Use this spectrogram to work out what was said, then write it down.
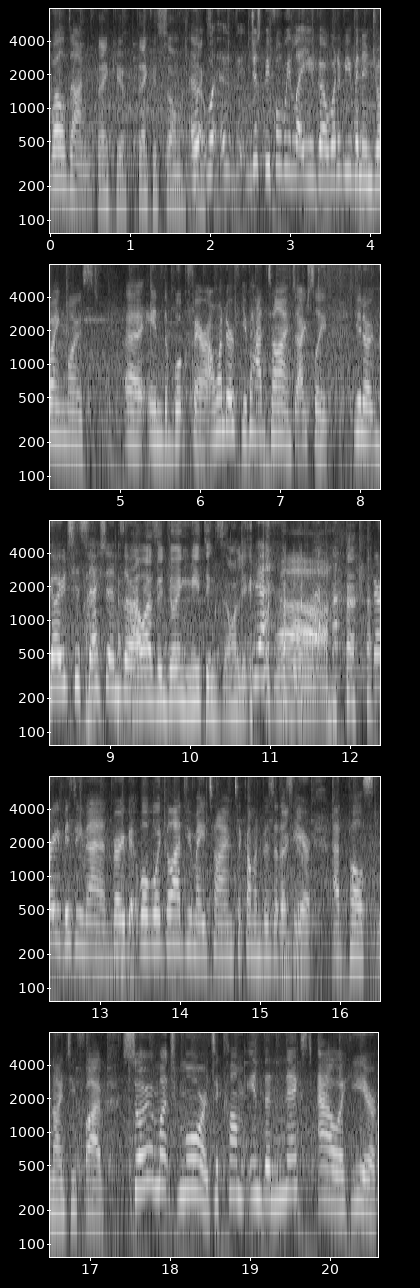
Well done. Thank you. Thank you so much. Uh, wh- uh, just before we let you go, what have you been enjoying most uh, in the book fair? I wonder if you've had time to actually, you know, go to sessions or. I was enjoying meetings only. yeah, Ah, very busy man. Very bu- well. We're glad you made time to come and visit us Thank you. here at Pulse 95. So much more to come in the next hour here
